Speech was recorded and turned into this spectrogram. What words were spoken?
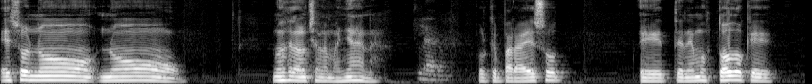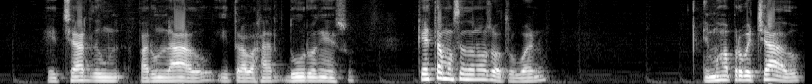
eso no, no, no es de la noche a la mañana. Claro. Porque para eso eh, tenemos todo que echar de un, para un lado y trabajar duro en eso. ¿Qué estamos haciendo nosotros? Bueno, hemos aprovechado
